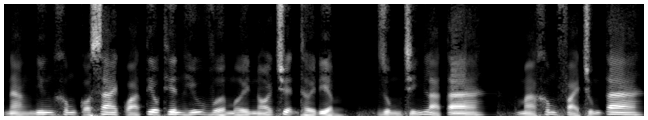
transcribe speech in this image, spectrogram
nàng nhưng không có sai quá tiêu thiên hữu vừa mới nói chuyện thời điểm, dùng chính là ta, mà không phải chúng ta.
